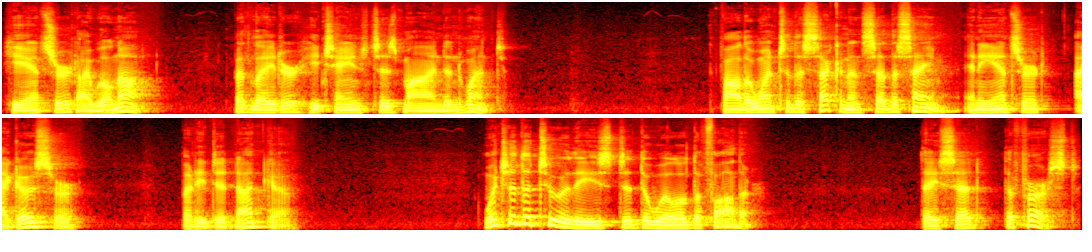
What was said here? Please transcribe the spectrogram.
He answered, I will not. But later he changed his mind and went. The father went to the second and said the same, and he answered, I go, sir. But he did not go. Which of the two of these did the will of the father? They said, The first.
